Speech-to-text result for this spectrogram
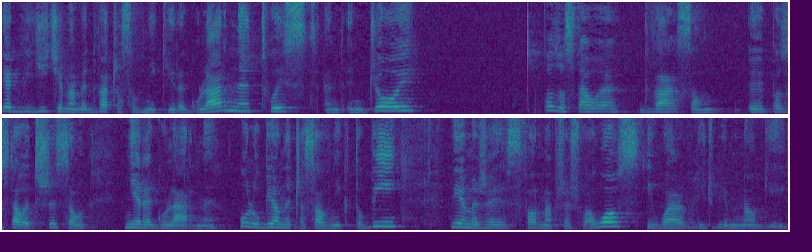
Jak widzicie, mamy dwa czasowniki regularne, twist and enjoy. Pozostałe dwa są, y, pozostałe trzy są nieregularne. Ulubiony czasownik to be. Wiemy, że jest forma przeszła was i were w liczbie mnogiej.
